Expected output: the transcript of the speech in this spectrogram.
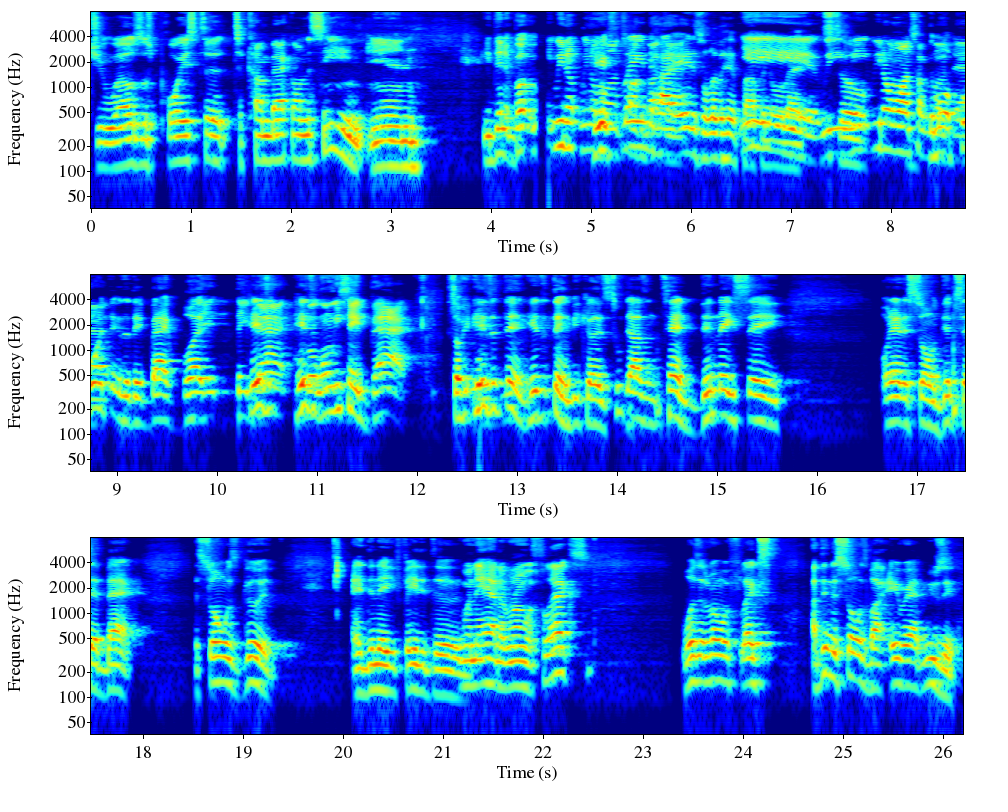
Juelz was poised to to come back on the scene and. He didn't, but we don't. We don't He want to talk explained the about that. hiatus on Love Hip Hop Yeah, and all that. yeah. We, so we, we don't want to talk the more that. important thing is that they back, but they, they here's- back. here's- but when we say back, So here's the thing. Here's the thing. Because 2010, didn't they say, or they had a song Dipset back? The song was good, and then they faded to. when they had a run with Flex, was it the run with Flex? I think the song was by A-Rap Music.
